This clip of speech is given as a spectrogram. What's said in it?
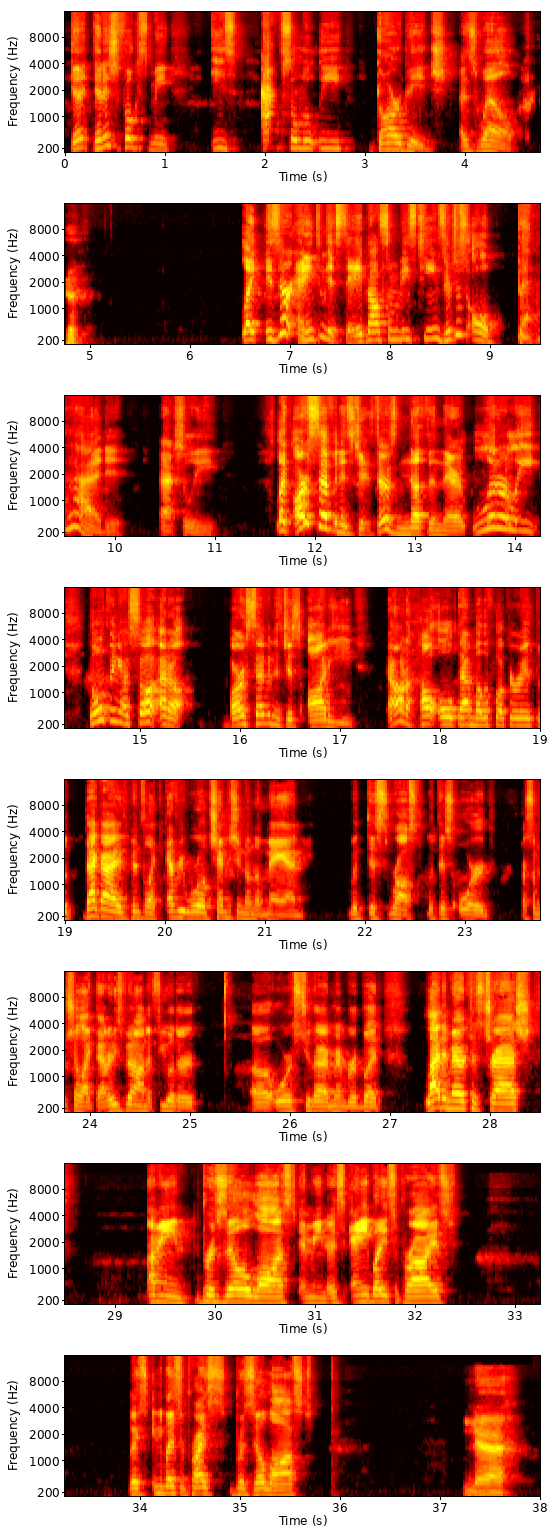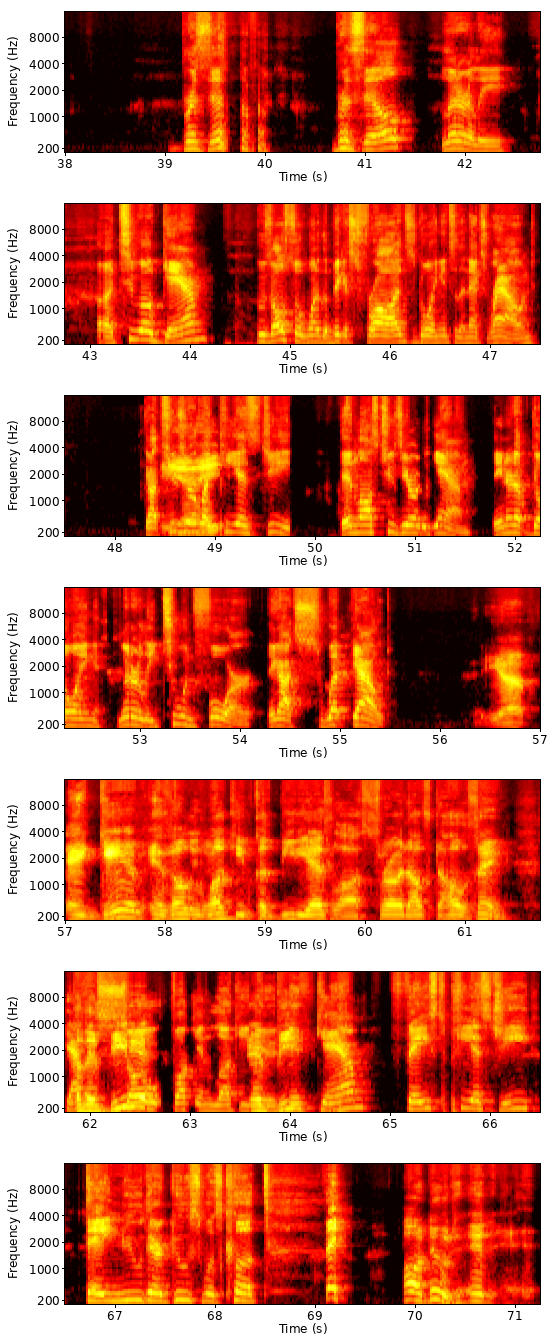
DetonatioN FocusMe is absolutely garbage as well. like, is there anything to say about some of these teams? They're just all bad, actually. Like R7 is just there's nothing there. Literally, the only thing I saw out of R7 is just Oddie. I don't know how old that motherfucker is, but that guy has been to like every world championship on a man with this Ross with this org or some shit like that. Or he's been on a few other uh orgs too that I remember. But Latin America's trash. I mean, Brazil lost. I mean, is anybody surprised? Is anybody surprised Brazil lost? Nah. Brazil, Brazil, literally, uh, 2-0 Gam who's also one of the biggest frauds going into the next round. Got 2 0 yeah, by PSG, then lost 2 0 to GAM. They ended up going literally 2 and 4. They got swept out. Yeah, and GAM is only lucky because BDS lost, throw it off the whole thing. Yeah, they're BDS, so fucking lucky, dude. B- if GAM faced PSG, they knew their goose was cooked. they Oh, dude, it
